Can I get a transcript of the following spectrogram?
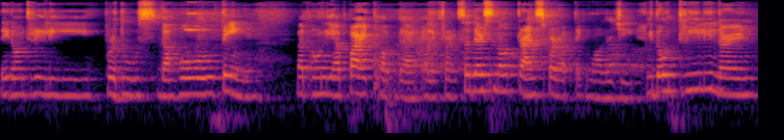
they don't really produce the whole thing but only a part of the electronics. So there's no transfer of technology. We don't really learn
